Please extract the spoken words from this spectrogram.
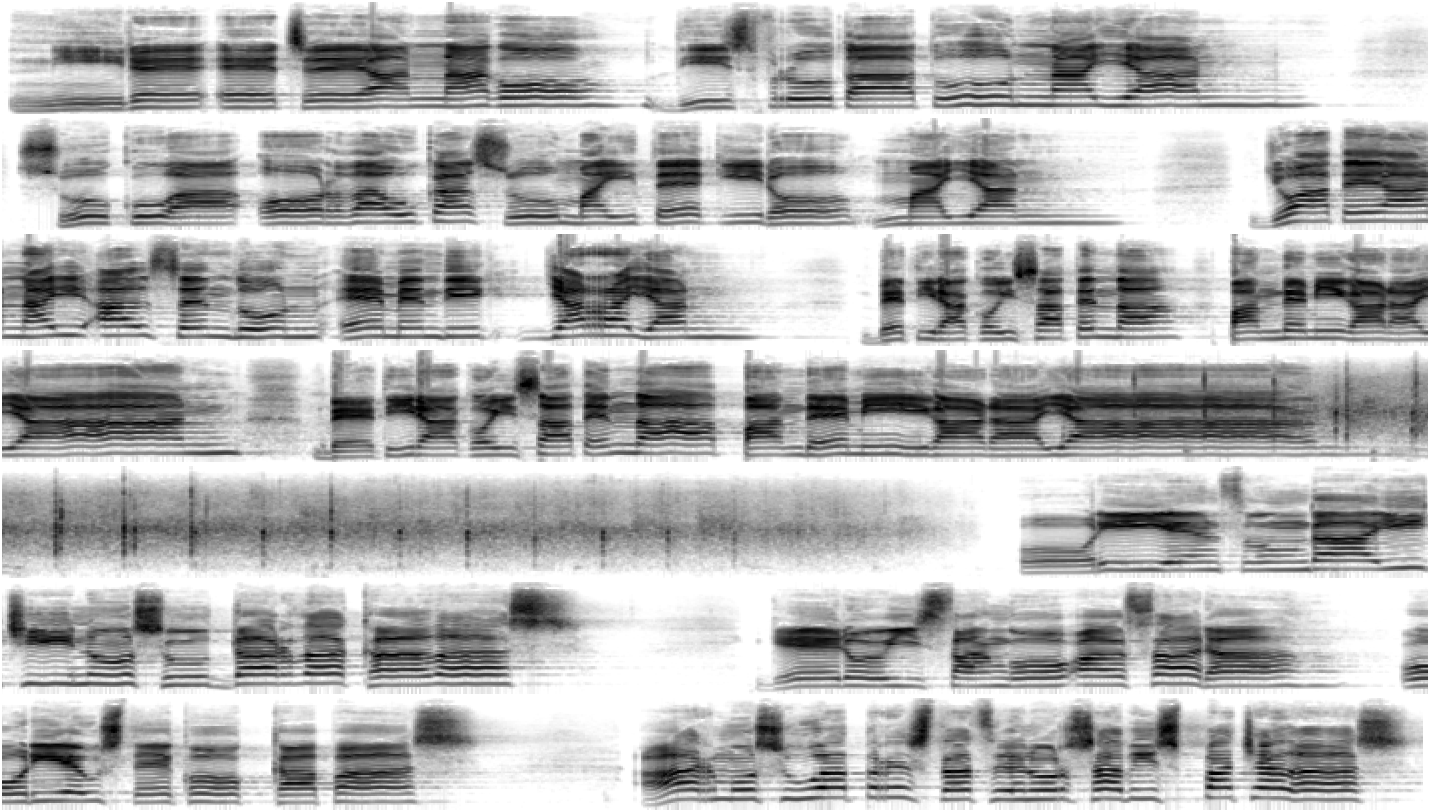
Nire etxean nago disfrutatu nahian, Zukua hor daukazu maitekiro maian. Joatean nahi altzen dun hemendik jarraian. Betirako izaten da pandemi garaian. Betirako izaten da pandemi garaian. Hori entzun da itxino dardakadaz, gero izango alzara, hori eusteko kapaz. Armosua prestatzen hor zabiz patxadaz,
